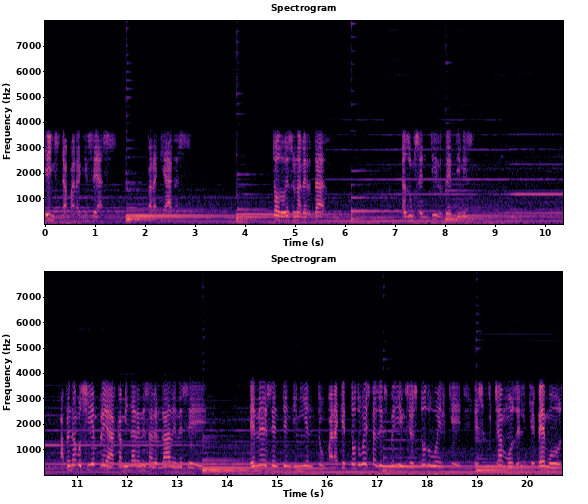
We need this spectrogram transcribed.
insta para que seas, para que hagas, todo es una verdad, es un sentir de ti mismo. Aprendamos siempre a caminar en esa verdad, en ese, en ese entendimiento, para que todas estas experiencias, todo el que escuchamos, el que vemos,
